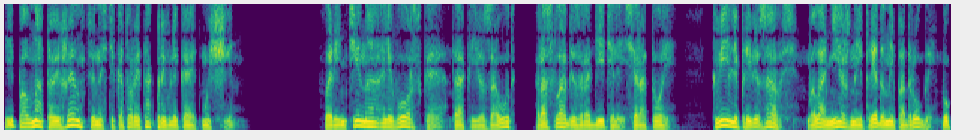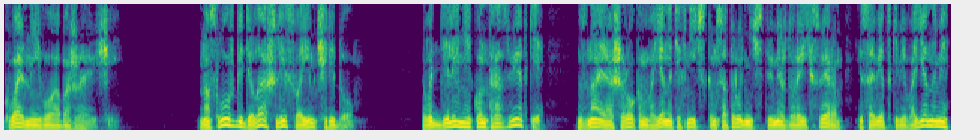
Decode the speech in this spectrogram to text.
и полна той женственности, которая так привлекает мужчин. Флорентина Ливорская, так ее зовут, росла без родителей, сиротой. К Вилли привязалась, была нежной и преданной подругой, буквально его обожающей. На службе дела шли своим чередом. В отделении контрразведки, зная о широком военно-техническом сотрудничестве между Рейхсвером и советскими военными,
